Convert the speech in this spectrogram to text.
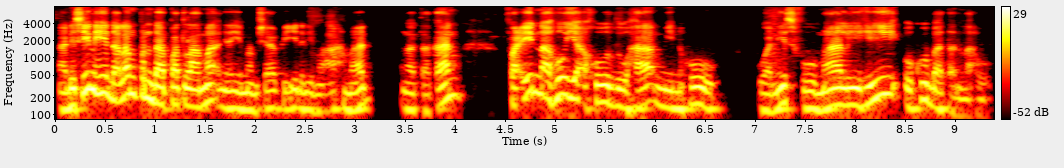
Nah, di sini dalam pendapat lamanya Imam Syafi'i dan Imam Ahmad mengatakan fa innahu ya'khudhuha minhu wa nisfu malihi ukubatan lahu.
